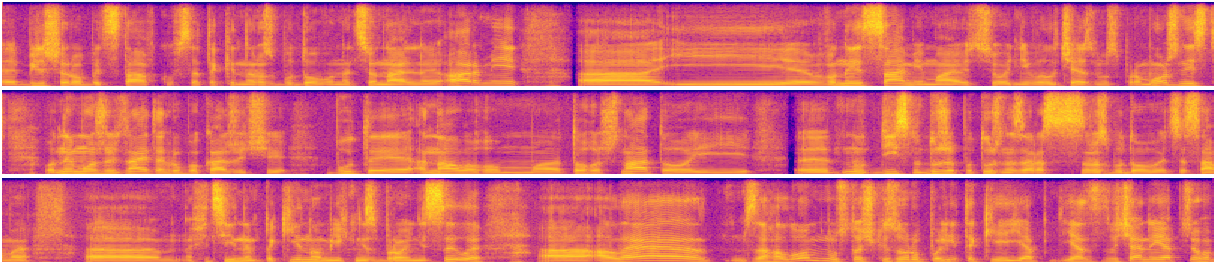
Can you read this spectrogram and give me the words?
е, більше робить ставку все-таки на розбудову національної армії, е, і вони самі мають сьогодні величезну спроможність. Вони можуть, знаєте, грубо кажучи, бути аналогом того ж НАТО, і ну дійсно дуже потужно зараз розбудовується саме офіційним Пекіном їхні збройні сили. Але загалом, ну з точки зору політики, я б звичайно я б цього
